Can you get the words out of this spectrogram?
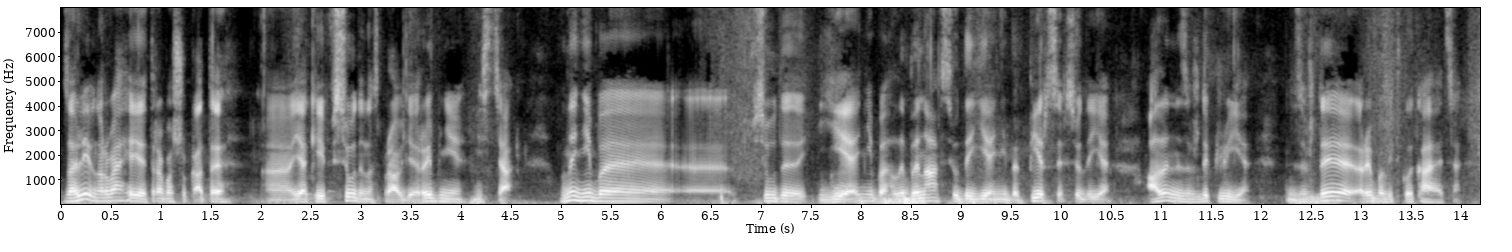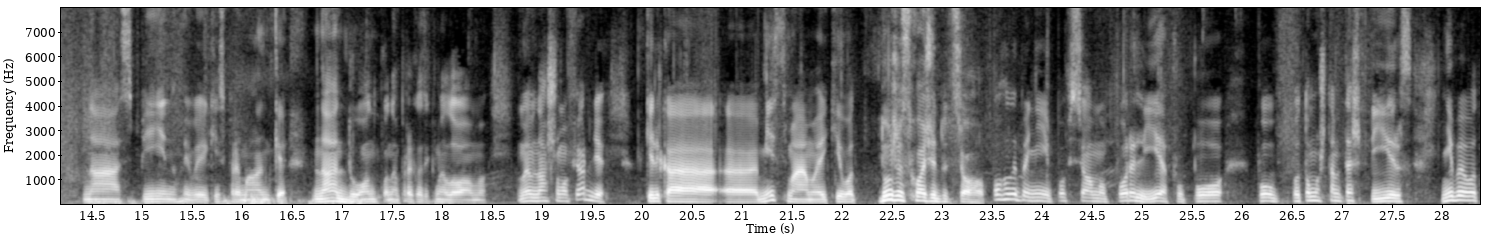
Взагалі в Норвегії треба шукати, е, як і всюди, насправді, рибні місця. Вони ніби е, всюди є, ніби глибина всюди є, ніби пірси всюди є, але не завжди клює. Завжди риба відкликається на спінінгові якісь приманки, на донку, наприклад, як ми ловимо. Ми в нашому фьорді кілька е, місць маємо, які от дуже схожі до цього. По глибині, по всьому, по рельєфу, по, по, по тому ж там теж пірс. Ніби от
